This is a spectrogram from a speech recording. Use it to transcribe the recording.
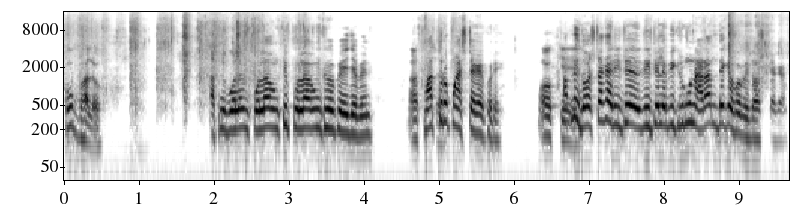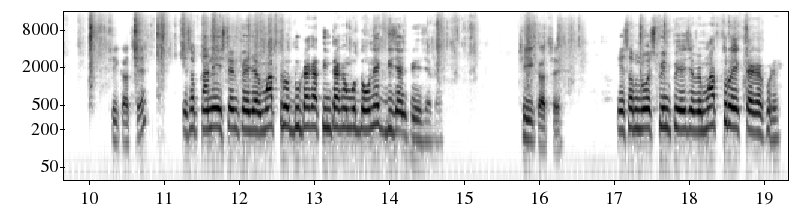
খুব ভালো। আপনি বলেন পোলা অংটি পোলা অংটিও পেয়ে যাবেন। আচ্ছা। মাত্র পাঁচ টাকা করে। ওকে। আপনি দশ টাকা রিটেল রিটেলে বিক্রি করুন আরাম থেকে হবে দশ টাকা। ঠিক আছে। এসব কানে স্ট্যান্ড পেয়ে যাবে মাত্র দু টাকা তিন টাকার মধ্যে অনেক ডিজাইন পেয়ে যাবে। ঠিক আছে। এসব নোজ পিন পেয়ে যাবে মাত্র এক টাকা করে। দেখ-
